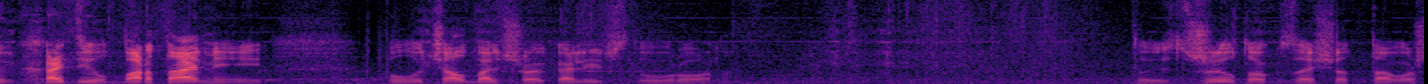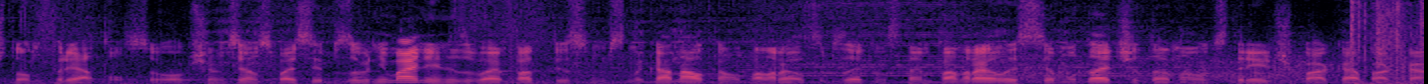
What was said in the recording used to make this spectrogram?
ходил бортами и получал большое количество урона. То есть жил только за счет того, что он прятался. В общем, всем спасибо за внимание. Не забываем подписываться на канал. Кому понравилось, обязательно ставим понравилось. Всем удачи, до новых встреч. Пока-пока.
